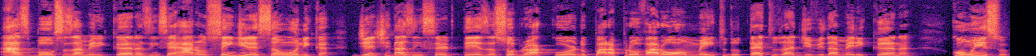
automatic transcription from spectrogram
as bolsas americanas encerraram sem direção única diante das incertezas sobre o acordo para aprovar o aumento do teto da dívida americana. Com isso,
